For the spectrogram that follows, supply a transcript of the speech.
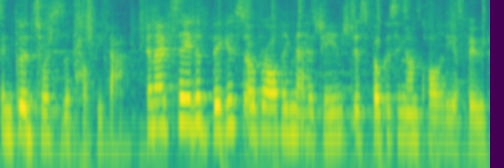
and good sources of healthy fat. And I'd say the biggest overall thing that has changed is focusing on quality of food.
